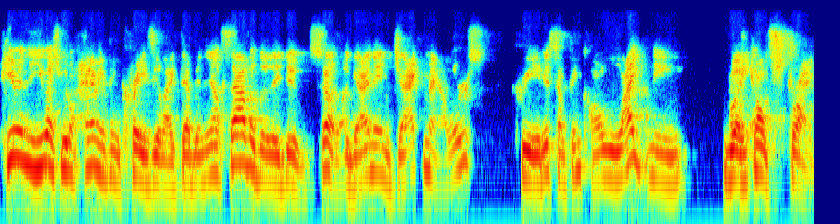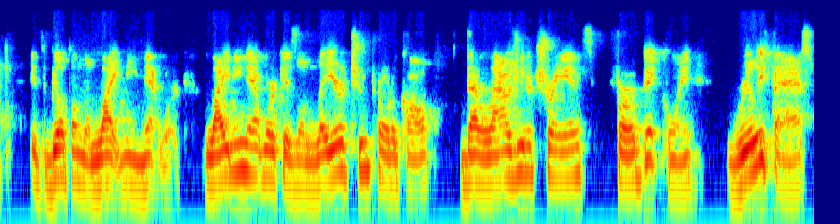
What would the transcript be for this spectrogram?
Here in the US, we don't have anything crazy like that, but in El Salvador, they do. So a guy named Jack Mallers created something called Lightning. Well, he called Strike. It's built on the Lightning Network. Lightning Network is a layer two protocol that allows you to transfer Bitcoin really fast,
